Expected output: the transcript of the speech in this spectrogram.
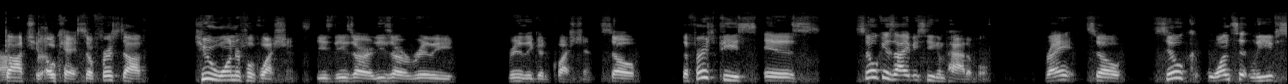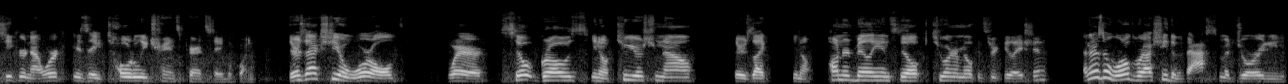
Um, gotcha. Okay. So first off, two wonderful questions. These these are these are really really good questions. So the first piece is Silk is IBC compatible, right? So Silk once it leaves Secret Network is a totally transparent stablecoin. There's actually a world where Silk grows, you know, 2 years from now, there's like, you know, 100 million Silk, 200 million in circulation, and there's a world where actually the vast majority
